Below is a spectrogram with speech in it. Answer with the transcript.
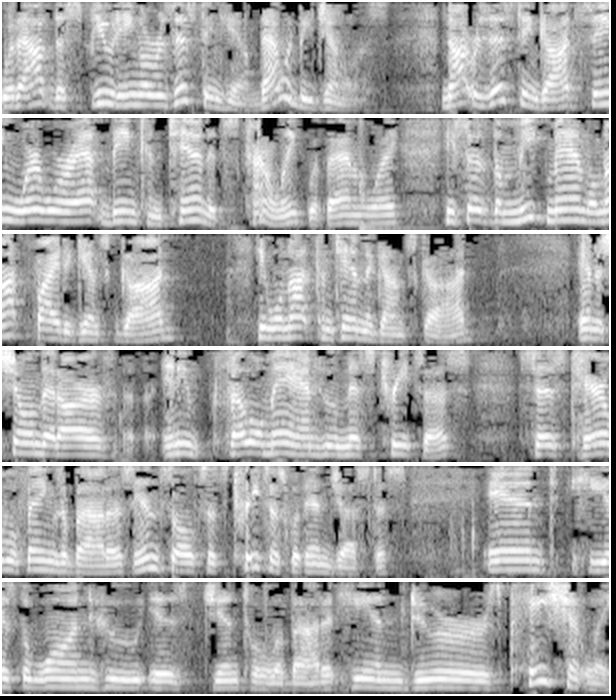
without disputing or resisting Him. That would be gentleness. Not resisting God, seeing where we're at and being content. It's kind of linked with that in a way. He says, The meek man will not fight against God. He will not contend against God. And it's shown that our any fellow man who mistreats us, says terrible things about us, insults us, treats us with injustice, and he is the one who is gentle about it. He endures patiently.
